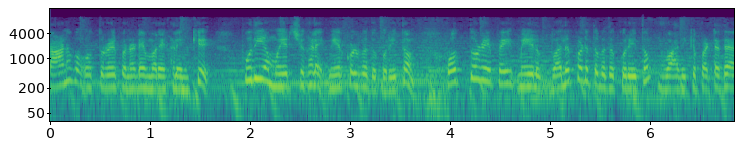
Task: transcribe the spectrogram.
ராணுவ ஒத்துழைப்பு நடைமுறைகளின் கீழ் புதிய முயற்சிகளை மேற்கொள்வது குறித்தும் ஒத்துழைப்பை மேலும் வலுப்படுத்துவது குறித்தும் விவாதிக்கப்பட்டது.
